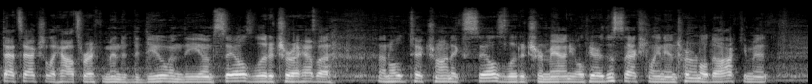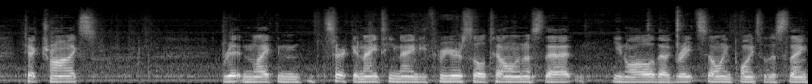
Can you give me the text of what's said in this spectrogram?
that's actually how it's recommended to do in the um, sales literature. I have a an old Tektronix sales literature manual here. This is actually an internal document. Tektronix written like in circa 1993 or so telling us that you know all of the great selling points of this thing.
